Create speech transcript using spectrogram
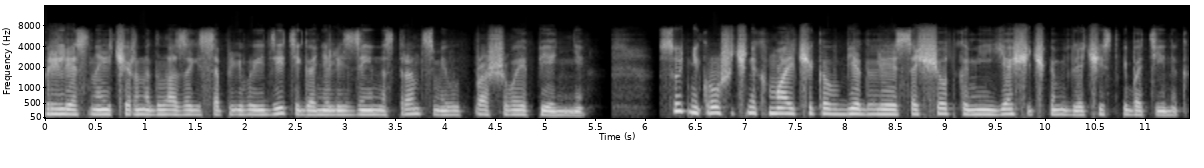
Прелестные черноглазые сопливые дети гонялись за иностранцами, выпрашивая пенни. Сотни крошечных мальчиков бегали со щетками и ящичками для чистки ботинок.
